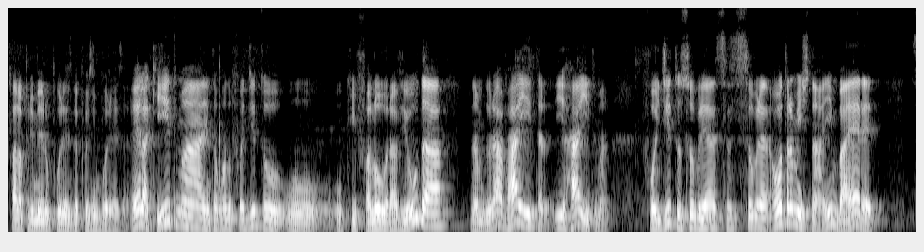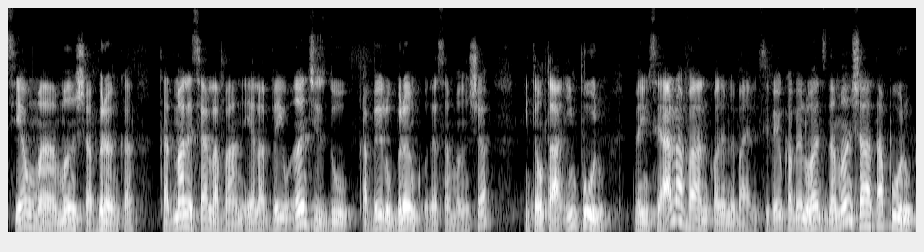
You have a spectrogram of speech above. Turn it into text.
fala primeiro pureza, depois impureza. Ela que então quando foi dito o, o que falou o Raviuda, nome do Rav e Haitma, foi dito sobre essa sobre a outra Mishnah, em Baeret, se é uma mancha branca, Kadmal Lavan, e ela veio antes do cabelo branco dessa mancha, então tá impuro. Vem Sear Lavan, se veio o cabelo antes da mancha, tá puro.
